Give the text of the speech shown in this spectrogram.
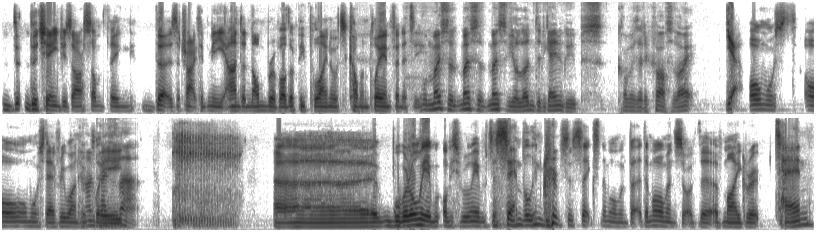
th- the changes are something that has attracted me and a number of other people I know to come and play Infinity. Well, most of most of most of your London game groups cover Zeta Crafts, right? Yeah, almost almost everyone who How many played. that? Uh, we're only able, obviously we're only able to assemble in groups of six at the moment, but at the moment, sort of the of my group, ten,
